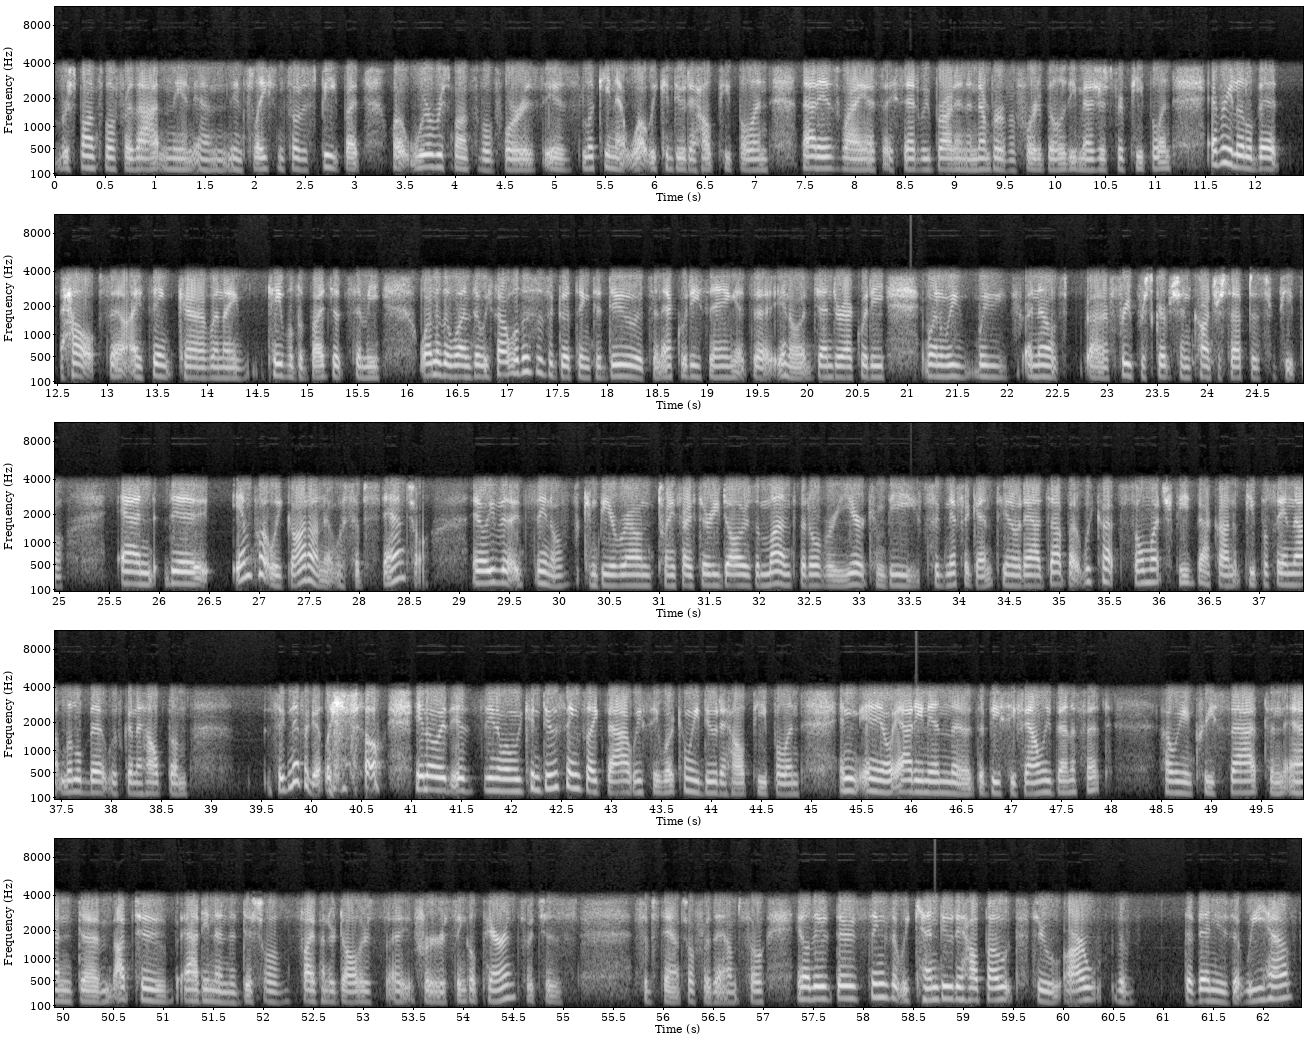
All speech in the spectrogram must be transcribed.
responsible for that and the and inflation, so to speak. But what we're responsible for is is looking at what we can do to help people, and that is why, as I said, we brought in a number of affordability measures for people, and every little bit helps. I think uh, when I tabled the budget, Simi, one of the ones that we thought, well, this is a good thing to do. It's an equity thing. It's a you know a gender equity. When we we announced uh, free prescription contraceptives for people, and the input we got on it was substantial you know even it's you know can be around twenty five thirty dollars a month but over a year it can be significant you know it adds up. But we got so much feedback on it people saying that little bit was going to help them significantly. So you know it, it's you know when we can do things like that we see what can we do to help people. And and you know adding in the the BC family benefit how we increase that and and um, up to adding an additional $500 uh, for single parents which is substantial for them. So you know, there's there's things that we can do to help out through our the the venues that we have.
